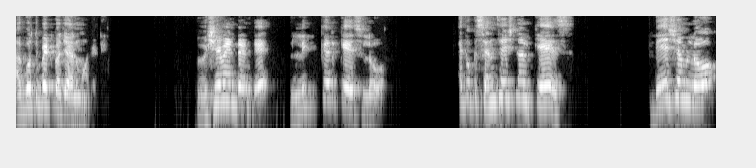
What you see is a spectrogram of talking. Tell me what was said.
ఆ గుర్తుపెట్టుకో జగన్మోహన్ రెడ్డి. విషయం ఏంటంటే లిక్కర్ కేసులో అది ఒక సెన్సేషనల్ కేస్. దేశంలో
